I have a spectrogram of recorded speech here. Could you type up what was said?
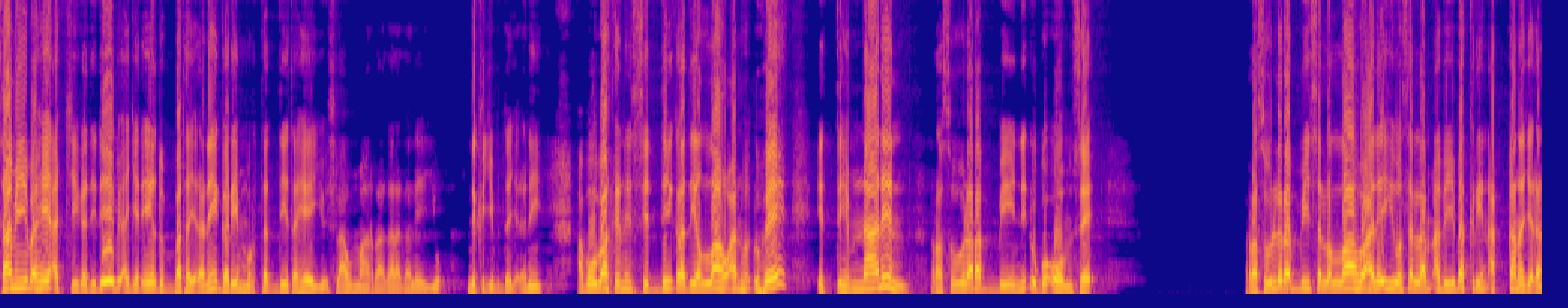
samii bahee achii gadi deebi'a jedhee dubbata jedhanii gariin murtaddii taheeyyu islaamummaa irraa gara galeeyyu ni kijibda jedhanii abuubakrin siddiiq radiyallaahu anhu dhufee itti himnaaniin rasuula rabbii ni dhugo oomse رسول ربي صلى الله عليه وسلم أبي بكر أكن جدا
